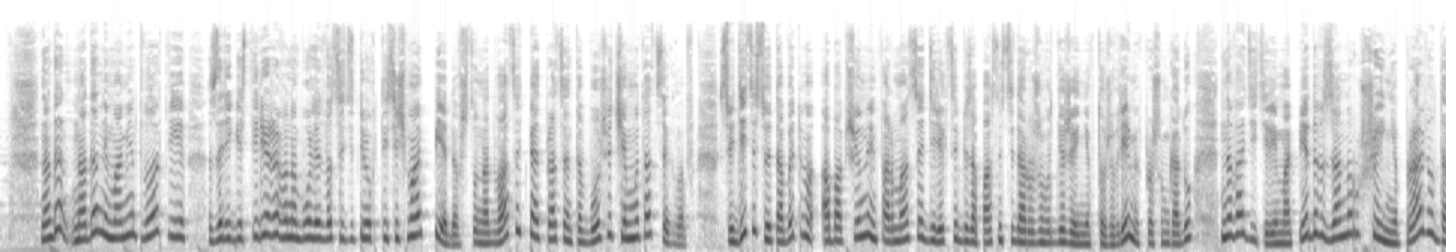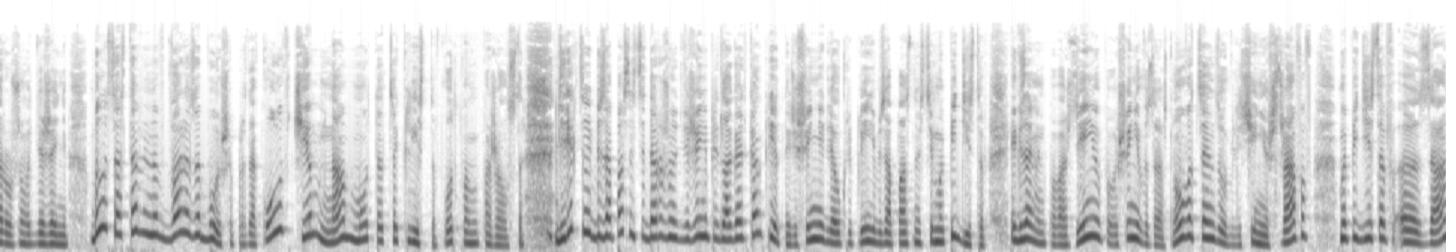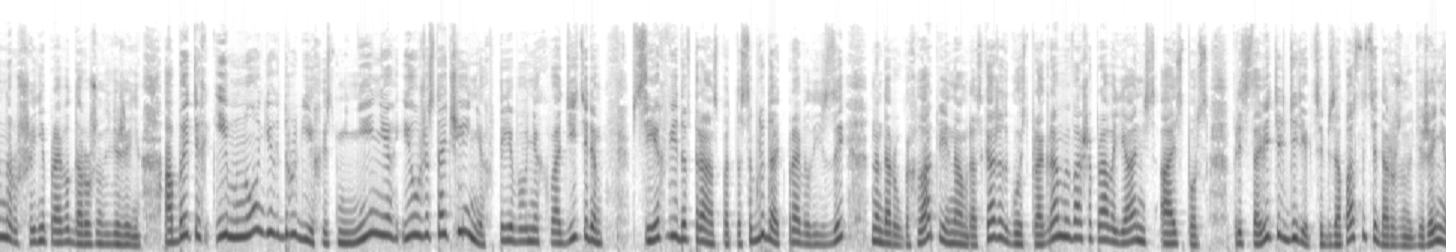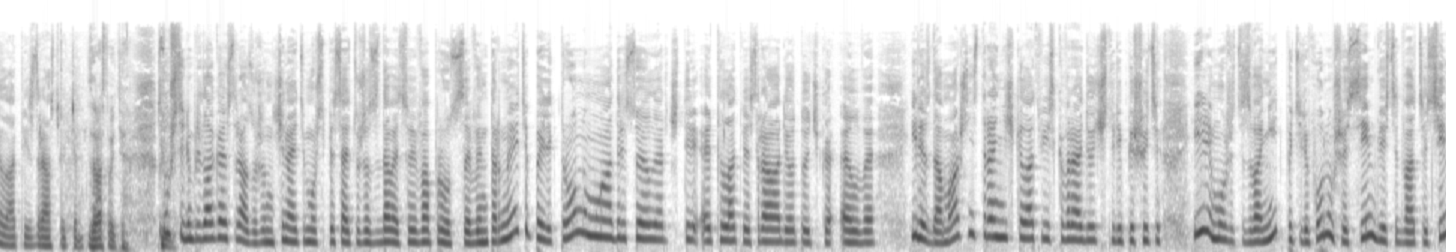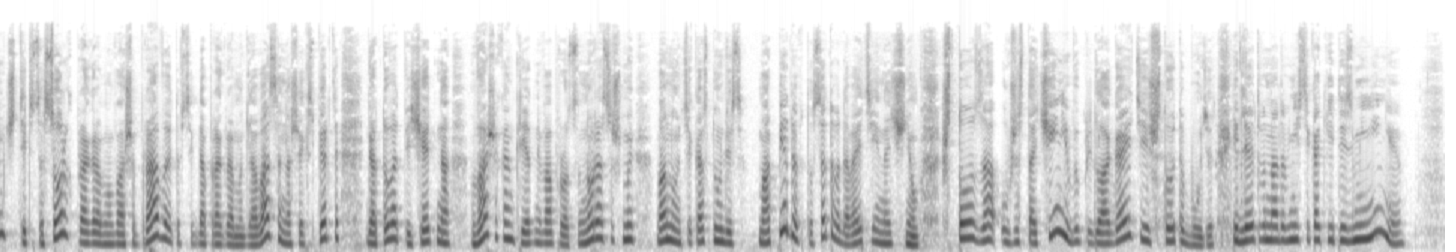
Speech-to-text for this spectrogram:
На, дан, на данный момент в Латвии зарегистрировано более 23 тысяч мопедов, что на 25% больше, чем мотоциклов. Свидетельствует об этом обобщенная информация Дирекции безопасности дорожного движения. В то же время, в прошлом году, на водителей мопедов за нарушение правил дорожного движения было составлено в два раза больше протоколов, чем на мотоциклистов. Вот вам, пожалуйста. Дирекция безопасности дорожного движения предлагает конкретные решения решения для укрепления безопасности мопедистов, экзамен по вождению, повышение возрастного ценза, увеличение штрафов мопедистов э, за нарушение правил дорожного движения. Об этих и многих других изменениях и ужесточениях в требованиях к водителям всех видов транспорта соблюдать правила езды на дорогах Латвии нам расскажет гость программы «Ваше право» Янис Айспорс, представитель дирекции безопасности дорожного движения Латвии. Здравствуйте. Здравствуйте. Слушателям предлагаю сразу же, начинайте, можете писать, уже задавать свои вопросы в интернете по электронному адресу lr4 это latviasradio.lv или с домашней странички Латвийского радио 4 пишите, или можете звонить по телефону 67 227 440. Программа «Ваше право». Это всегда программа для вас, и наши эксперты готовы отвечать на ваши конкретные вопросы. Но раз уж мы в анонсе коснулись мопедов, то с этого давайте и начнем. Что за ужесточение вы предлагаете и что это будет? И для этого надо внести какие-то изменения?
